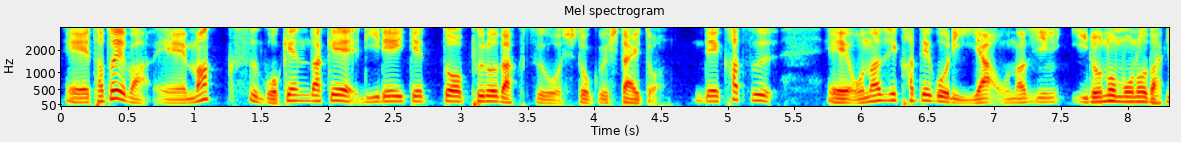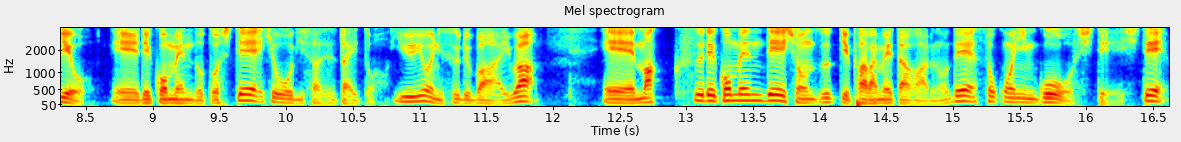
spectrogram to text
えー、例えば、えー、マックス5件だけ related products を取得したいと。で、かつ、えー、同じカテゴリーや同じ色のものだけを、えー、レコメンドとして表示させたいというようにする場合は、えー、 max recommendations っていうパラメータがあるので、そこに5を指定して、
